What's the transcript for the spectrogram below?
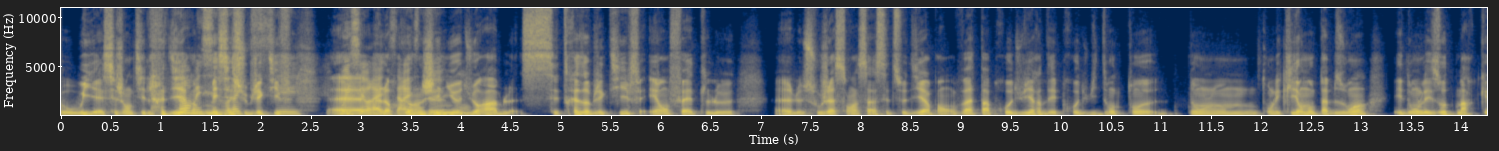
oui, et c'est gentil de le dire, mais, c'est subjectif. Oui, c'est vrai, alors qu'ingénieux durable, c'est très objectif. Et en fait, le, euh, le sous-jacent à ça, c'est de se dire, on ne va pas produire des produits dont, dont, les clients n'ont pas besoin et dont les autres marques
